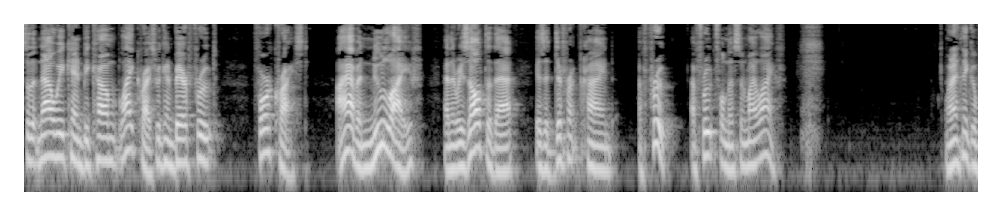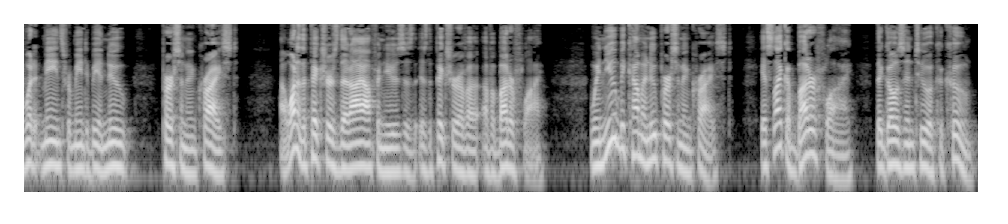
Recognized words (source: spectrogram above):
so that now we can become like Christ. We can bear fruit for Christ. I have a new life, and the result of that is a different kind of fruit, a fruitfulness in my life. When I think of what it means for me to be a new person in Christ, uh, one of the pictures that I often use is, is the picture of a, of a butterfly. When you become a new person in Christ, it's like a butterfly that goes into a cocoon.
